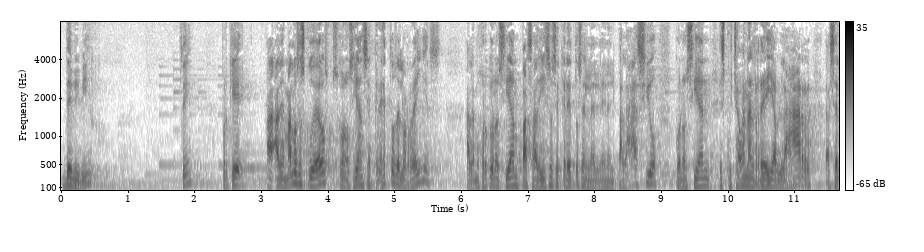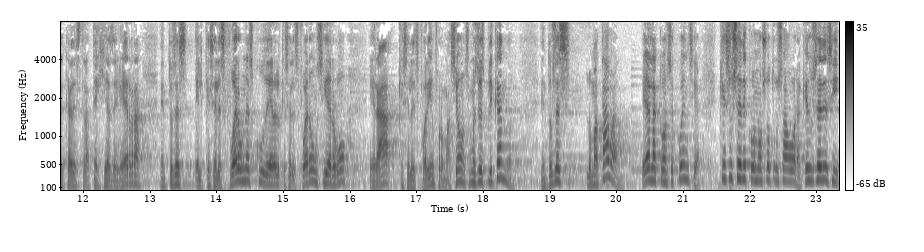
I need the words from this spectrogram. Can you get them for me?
de vivir. ¿Sí? Porque además los escuderos pues, conocían secretos de los reyes. A lo mejor conocían pasadizos secretos en, el palacio, conocían, escuchaban al rey hablar acerca de estrategias de guerra. Entonces, el que se les fuera un escudero, el que se les fuera un siervo, era que se les fuera información. ¿Sí me estoy explicando? Entonces, lo mataban. Era la consecuencia. ¿Qué sucede con nosotros ahora? ¿Qué sucede si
